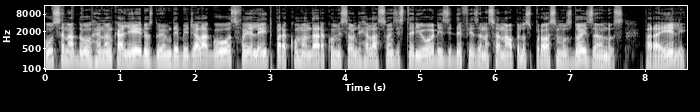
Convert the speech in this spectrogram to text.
O senador Renan Calheiros, do MDB de Alagoas, foi eleito para comandar a Comissão de Relações Exteriores e Defesa Nacional pelos próximos dois anos. Para ele,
